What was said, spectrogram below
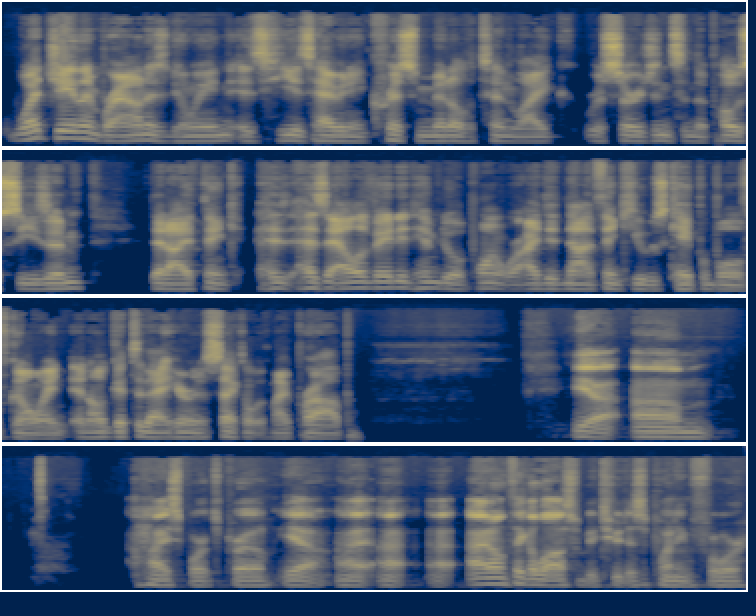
what Jaylen Brown is doing is he is having a Khris Middleton like resurgence in the postseason that I think has, has elevated him to a point where I did not think he was capable of going. And I'll get to that here in a second with my prop. Yeah. Um, high sports pro. Yeah. I, I, I don't think a loss would be too disappointing for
